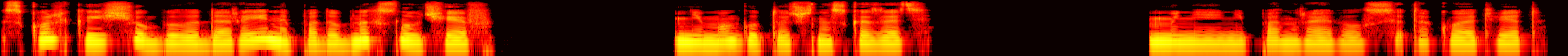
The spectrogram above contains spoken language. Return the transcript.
Сколько еще было до Рейны подобных случаев? Не могу точно сказать. Мне не понравился такой ответ.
